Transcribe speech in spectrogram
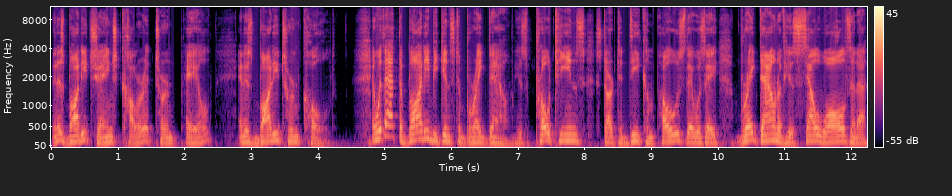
Then his body changed color, it turned pale, and his body turned cold. And with that, the body begins to break down. His proteins start to decompose. There was a breakdown of his cell walls and a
